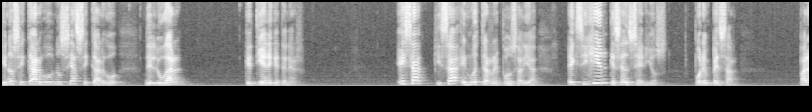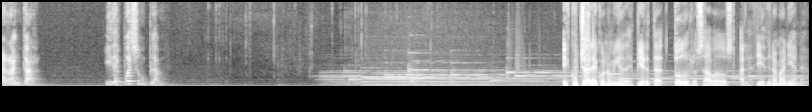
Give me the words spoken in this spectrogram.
que no se cargo, no se hace cargo del lugar que tiene que tener. Esa quizá es nuestra responsabilidad. Exigir que sean serios, por empezar, para arrancar. Y después un plan. Escuchar la economía despierta todos los sábados a las 10 de la mañana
